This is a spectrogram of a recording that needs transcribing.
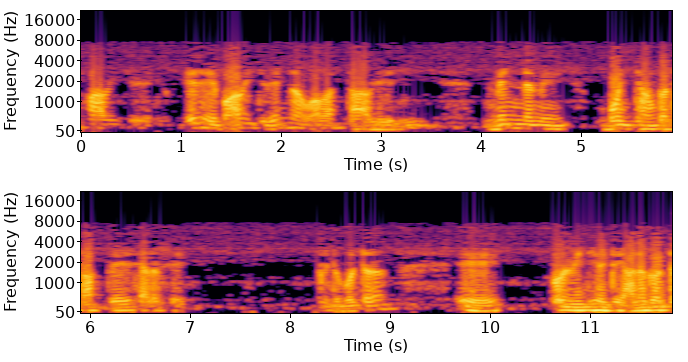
පාවිච්චි වෙනවා. එසේ පාවිච්චි වෙන අවස්ථාවේදී මෙන්න මේ බොද්ධංග tattve සැලසේ. එතකොට ඒ ඔය විදිහට යනකොට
